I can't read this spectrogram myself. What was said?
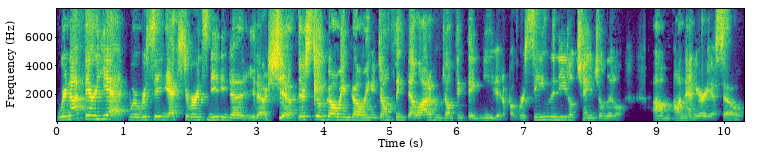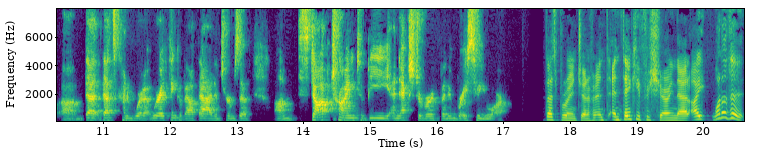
we're not there yet where we're seeing extroverts needing to you know shift. They're still going going and don't think that a lot of them don't think they need it but we're seeing the needle change a little um, on that area. So um, that that's kind of where I, where I think about that in terms of um, stop trying to be an extrovert but embrace who you are. That's brilliant jennifer and, and thank you for sharing that. I one of the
